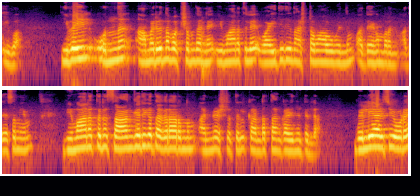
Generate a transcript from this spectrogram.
ഇവ. ഇവയിൽ ഒന്ന് അമരുന്ന പക്ഷം തന്നെ വിമാനത്തിലെ വൈദ്യുതി നഷ്ടമാവുമെന്നും അദ്ദേഹം പറഞ്ഞു. അതേസമയം വിമാനത്തിന് സാങ്കേതിക തകരാറൊന്നും അന്വേഷണത്തിൽ കണ്ടെത്താൻ കഴിഞ്ഞിട്ടില്ല. വെള്ളിയാഴ്ചയോടെ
